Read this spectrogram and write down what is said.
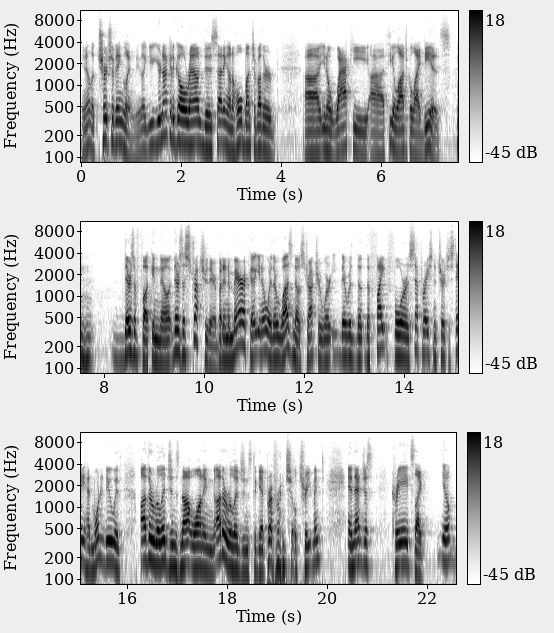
you know, the Church of England. Like you, you're not going to go around deciding on a whole bunch of other, uh, you know, wacky uh, theological ideas there's a fucking no there's a structure there. But in america you know where there was no structure where there was the, the fight for separation of church and state had more to do with other religions not wanting other religions to get preferential treatment. And that just creates like you know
